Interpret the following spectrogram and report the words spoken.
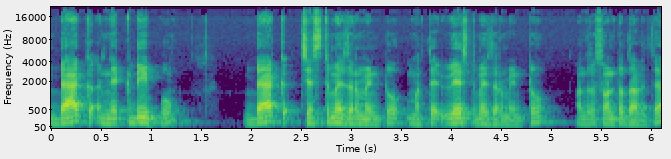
back neck deep back chest measurement ಮತ್ತು ವೇಸ್ಟ್ ಮೆಜರ್ಮೆಂಟು ಅಂದರೆ ಸೊಂಟದಾಳುತ್ತೆ.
